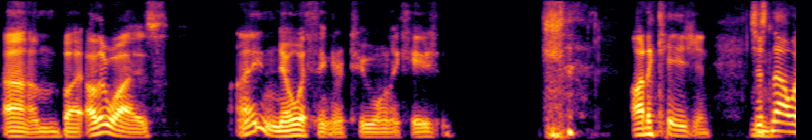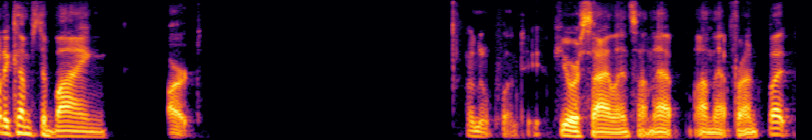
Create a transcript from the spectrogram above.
Um, but otherwise, I know a thing or two on occasion. on occasion, just Hmm. not when it comes to buying art. I know plenty. pure silence on that on that front. But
